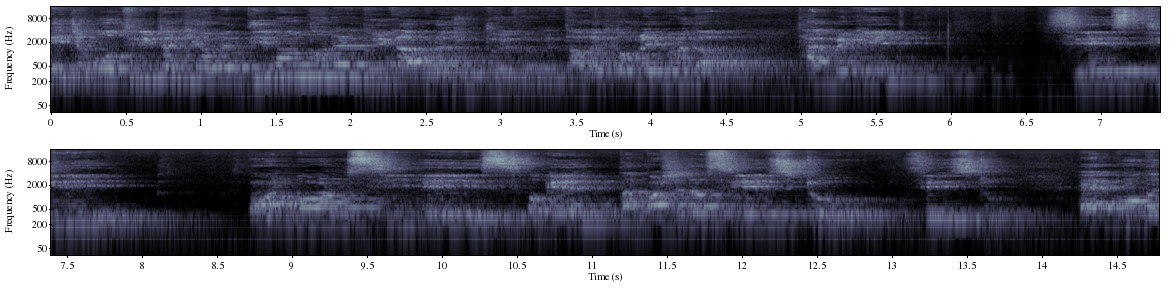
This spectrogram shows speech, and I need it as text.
এই যে ও থ্রিটা কি হবে? দ্বিবন্ধনের দুই কার্বনে যুক্ত হয়ে যাবে। তাহলে তোমরা এইভাবে দাও? থাকবে কি? CH three one bond CH okay তার পাশে দাও সিএইচ টু সিএইচ টু এক বন্ধন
